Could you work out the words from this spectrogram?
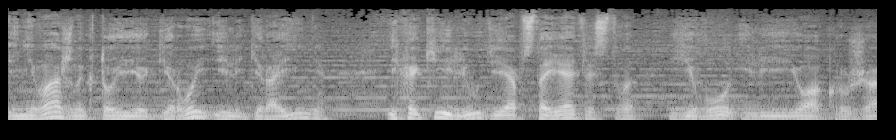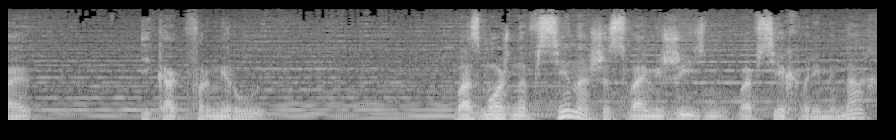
И неважно, кто ее герой или героиня, и какие люди и обстоятельства его или ее окружают, и как формируют. Возможно, все наши с вами жизни во всех временах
